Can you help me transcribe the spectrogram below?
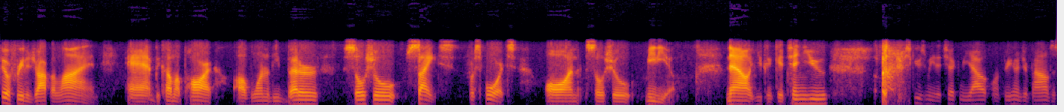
Feel free to drop a line and become a part of one of the better social sites for sports on social media. Now, you can continue, excuse me, to check me out on 300 pounds of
